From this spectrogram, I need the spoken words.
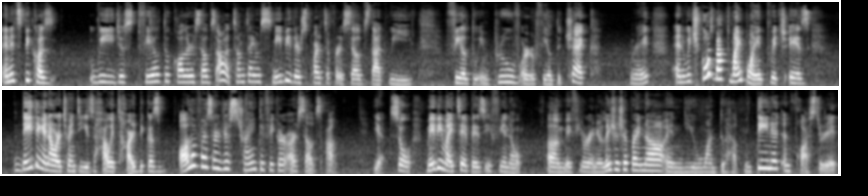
And it's because we just fail to call ourselves out. Sometimes maybe there's parts of ourselves that we fail to improve or fail to check right? And which goes back to my point which is dating in our 20s how it's hard because all of us are just trying to figure ourselves out. Yet so maybe my tip is if you know um, if you're in a relationship right now and you want to help maintain it and foster it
